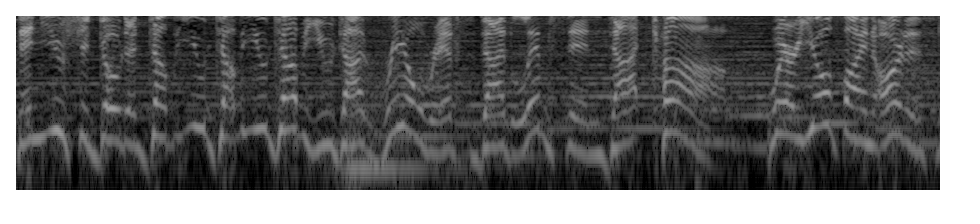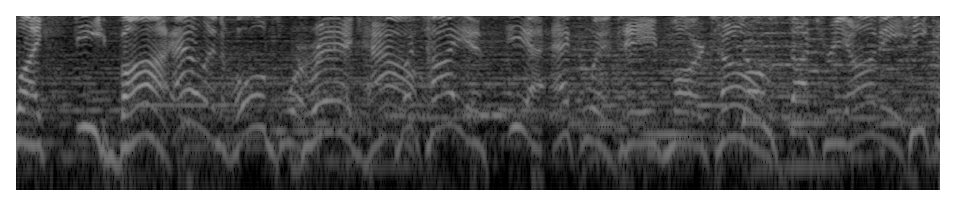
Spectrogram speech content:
then you should go to www.realriffs.libsyn.com. Where you'll find artists like Steve Vai, Allan Holdsworth, Greg Howe, Mattias IA Eklund, Dave Martone, Joe Satriani, Kiko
